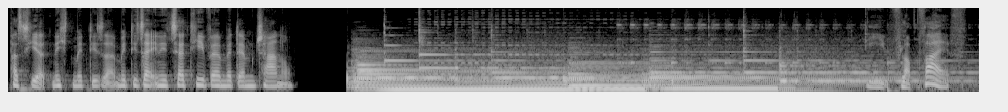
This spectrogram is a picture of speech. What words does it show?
passiert, nicht mit dieser, mit dieser Initiative, mit dem Channel. Die Flop 5.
